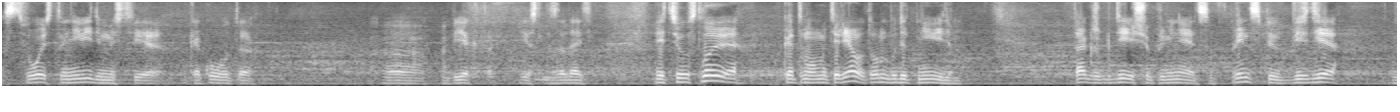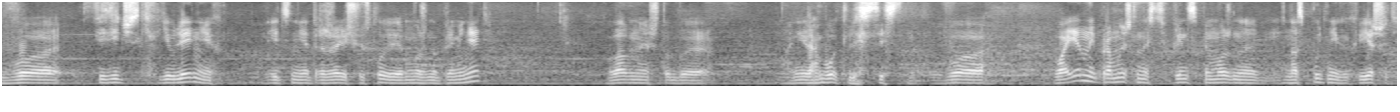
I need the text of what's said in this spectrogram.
свойство невидимости какого-то э, объекта. Если задать эти условия к этому материалу, то он будет невидим. Также где еще применяется? В принципе, везде в физических явлениях эти неотражающие условия можно применять. Главное, чтобы они работали, естественно. В военной промышленности, в принципе, можно на спутниках вешать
